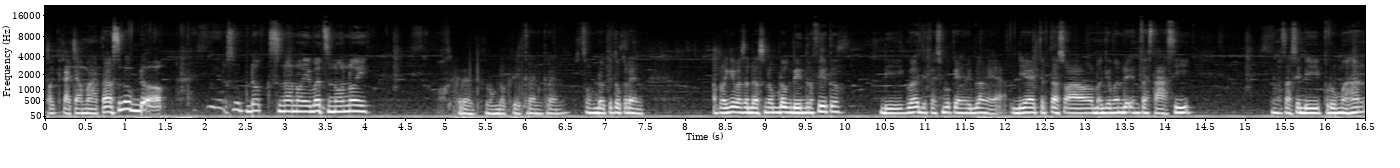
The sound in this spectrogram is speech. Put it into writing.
pakai kacamata Snoop Dogg. Anjir Snoop Dogg senonoy banget senonoy wah keren. Snoop Dogg sih keren keren. Snoop Dogg itu keren. Apalagi pas ada Snoop Dogg di interview tuh di gue di Facebook yang dibilang ya dia cerita soal bagaimana investasi investasi di perumahan.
